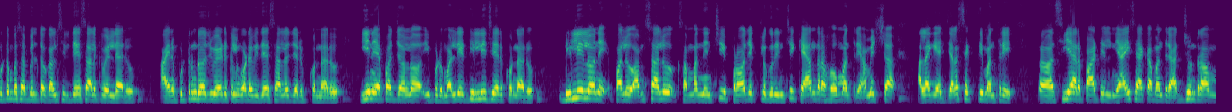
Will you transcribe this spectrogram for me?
కుటుంబ సభ్యులతో కలిసి విదేశాలకు వెళ్ళారు ఆయన పుట్టినరోజు వేడుకలు కూడా విదేశాల్లో జరుపుకున్నారు. ఈ నేపథ్యంలో ఇప్పుడు మళ్ళీ ఢిల్లీ చేరుకున్నారు. ఢిల్లీలోని పలు అంశాలు సంబంధించి ప్రాజెక్టుల గురించి కేంద్ర హోంమంత్రి అమిత్ షా అలాగే జలశక్తి మంత్రి సిఆర్ పాటిల్ న్యాయశాఖ మంత్రి అర్జున్ రామ్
